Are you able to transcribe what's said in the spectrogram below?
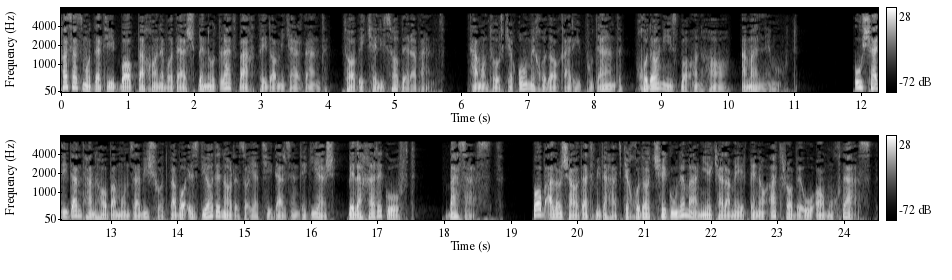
پس از مدتی باب و خانوادش به ندرت وقت پیدا می کردند تا به کلیسا بروند. همانطور که قوم خدا غریب بودند، خدا نیز با آنها عمل نمود. او شدیداً تنها و منزوی شد و با ازدیاد نارضایتی در زندگیش بالاخره گفت بس است. باب الان شهادت می دهد که خدا چگونه معنی کلمه قناعت را به او آموخته است.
